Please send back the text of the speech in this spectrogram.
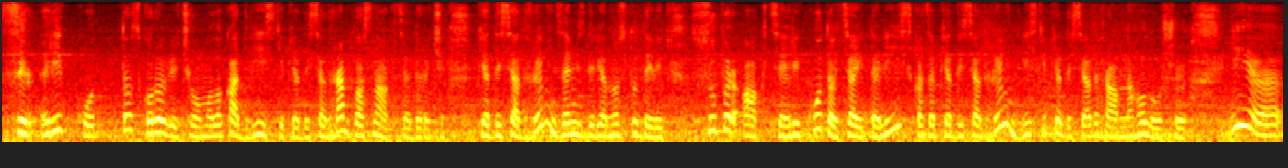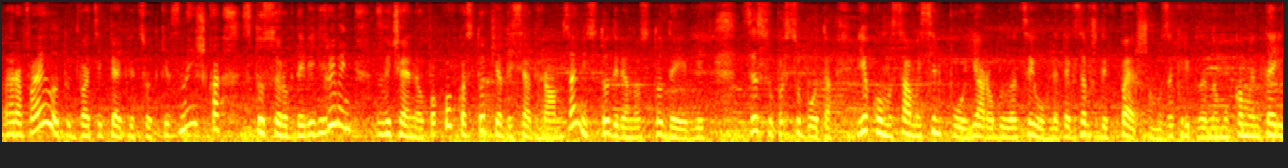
сир рікотто з коров'ячого молока 250 грам. Класна акція, до речі, 50 гривень замість 99. Супер акція. Рікота, оця італійська за 50 гривень 250 грам, наголошую. І е, Рафаело тут 25% знижка, 149 гривень, звичайна упаковка 150 грам замість 199. Це супер субота. В якому саме сільпо я робила цей огляд, як завжди, в першому закріпленому коментарі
